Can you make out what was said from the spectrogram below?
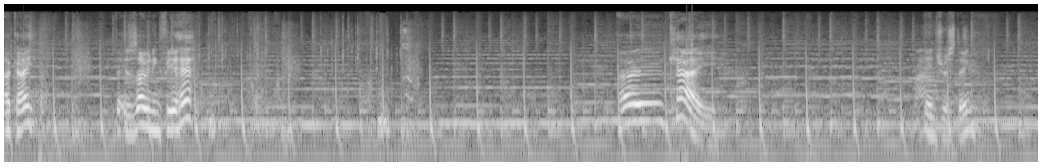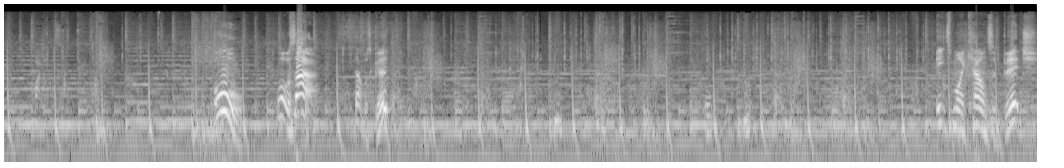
Okay. Bit of zoning for you here. Okay. Interesting. Oh! What was that? That was good. Eats my counter, bitch.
